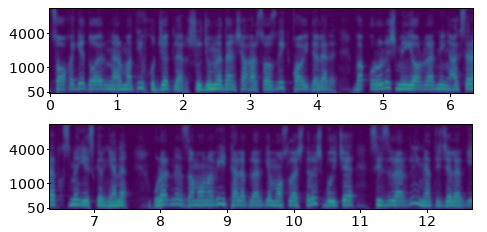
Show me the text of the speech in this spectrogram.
Sohaga doir normativ hujjatlar shu jumladan shaharsozlik qoidalari va qurilish me'yorlarining aksariyat qismi eskirgani ularni zamonaviy talablarga moslashtirish bo'yicha sezilarli natijalarga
